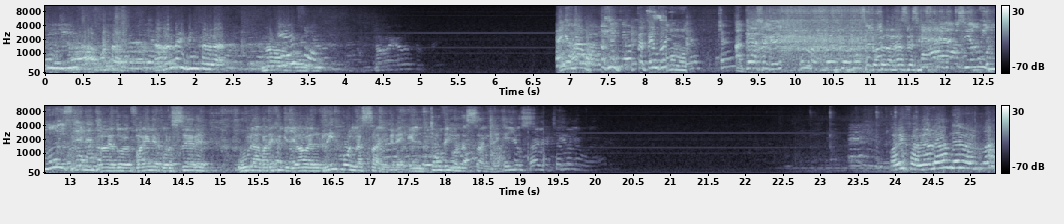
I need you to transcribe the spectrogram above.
Sí. Ah, puta. ¿A dónde hay visto la.? No. ¿Qué es eso? de todo el baile por ser una pareja que llevaba el ritmo en la sangre, el trópico en la sangre. Ellos... Oye, Fabiola. De verdad.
